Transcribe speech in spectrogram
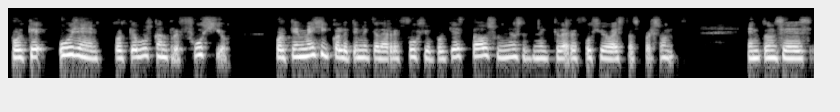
por qué huyen, por qué buscan refugio, por qué México le tiene que dar refugio, por qué Estados Unidos le tiene que dar refugio a estas personas. Entonces,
